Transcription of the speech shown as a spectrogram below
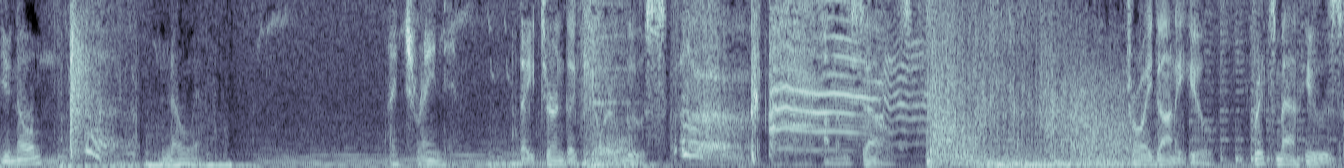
You know him? Know him. I trained him. They turned the killer loose on themselves. Troy Donahue, Fritz Matthews,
